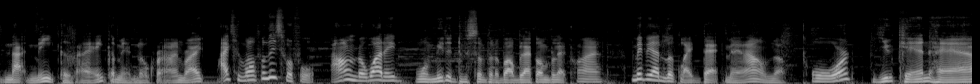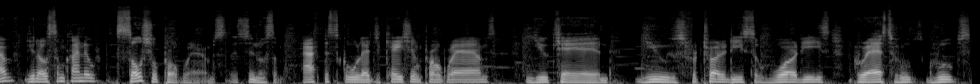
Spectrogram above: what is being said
Not me, because I ain't committing no crime, right? I just want police reform. I don't know why they want me to do something about black on black crime. Maybe I look like Batman. I don't know. Or you can have, you know, some kind of social programs, you know, some after school education programs. You can use fraternities, sororities, grassroots groups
